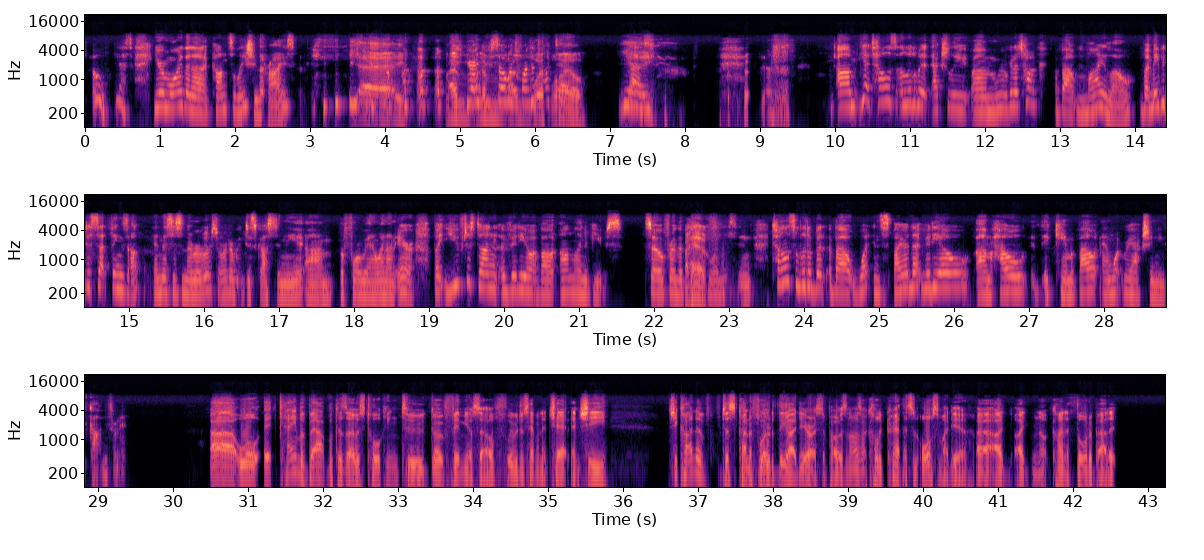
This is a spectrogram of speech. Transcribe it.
oh yes, you're more than a consolation prize. Yay! I'm, You're- I'm, so much I'm fun to talk to. worthwhile. Yes. Um, yeah, tell us a little bit. Actually, um, we were going to talk about Milo, but maybe to set things up, and this is in the reverse order we discussed in the um, before we went on air. But you've just done a video about online abuse. So for the people who are listening, tell us a little bit about what inspired that video, um, how it came about, and what reaction you've gotten from it. Uh, well, it came about because I was talking to Go Fem Yourself. We were just having a chat, and she, she kind of just kind of floated the idea, I suppose. And I was like, "Holy crap, that's an awesome idea!" Uh, I'd I'd not kind of thought about it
